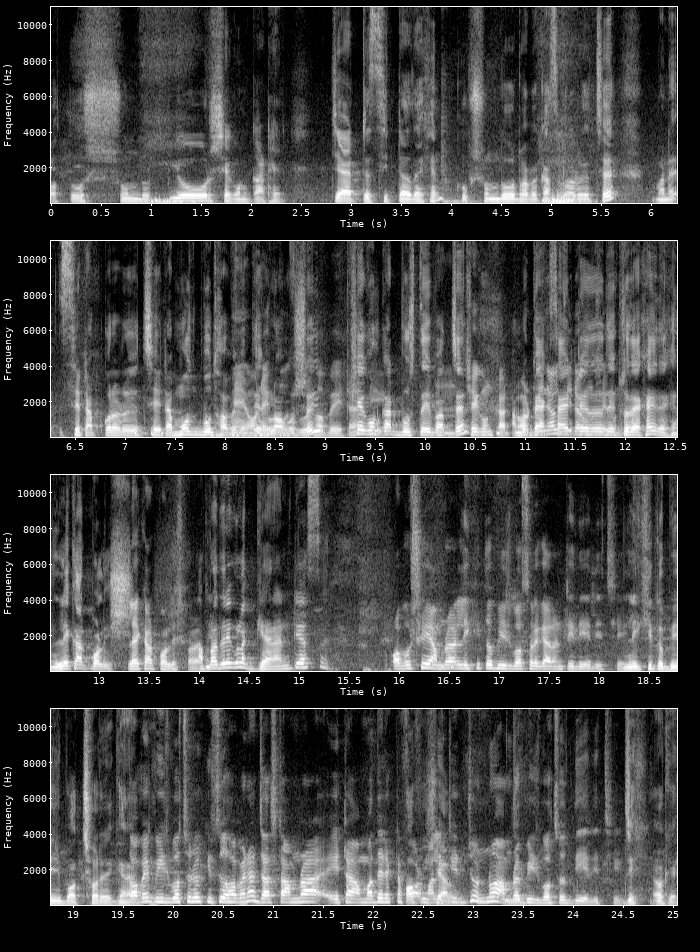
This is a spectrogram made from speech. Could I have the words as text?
কত সুন্দর পিওর সেগুন কাঠের। চেয়ারটার সিটটাও দেখেন খুব সুন্দরভাবে কাজ করা রয়েছে মানে সেট আপ করা রয়েছে এটা মজবুত হবে হ্যাঁ, এগুলো অবশ্যই। সেগুন কাঠ বুঝতেই পাচ্ছেন। সেগুন কাঠ, আমরা ব্যাক সাইডটা একটু দেখাই দেখেন লেকার পলিশ। লেকার পলিশ করা আপনাদের এগুলো গ্যারান্টি আছে? অবশ্যই আমরা লিখিত বিশ বছরের গ্যারান্টি দিয়ে দিচ্ছি। লিখিত বিশ বছরের গ্যারান্টি তবে বিশ বছরের কিছু হবে না জাস্ট আমরা এটা আমাদের একটা ফর্মালিটির জন্য আমরা বিশ বছর দিয়ে দিচ্ছি। জি ওকে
